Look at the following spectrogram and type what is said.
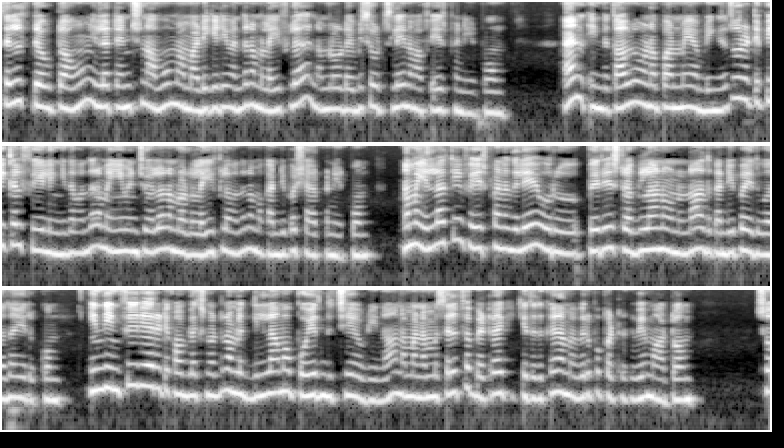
செல்ஃப் டவுட்டாகவும் இல்லை டென்ஷனாகவும் நம்ம அடிக்கடி வந்து நம்ம லைஃப்பில் நம்மளோட எபிசோட்ஸ்லேயே நம்ம ஃபேஸ் பண்ணியிருப்போம். அண்ட் இந்த தாழ்வு மனப்பான்மை அப்படிங்கிறது ஒரு டிப்பிக்கல் ஃபீலிங் இதை வந்து நம்ம ஈவென்ச்சுவலாக நம்மளோட லைஃப்பில் வந்து நம்ம கண்டிப்பாக ஷேர் பண்ணியிருப்போம். நம்ம எல்லாத்தையும் ஃபேஸ் பண்ணதுலேயே ஒரு பெரிய ஸ்ட்ரகிளான ஒன்றுனா அது கண்டிப்பாக இதுவாக தான் இருக்கும். இந்த இன்ஃபீரியாரிட்டி காம்ப்ளெக்ஸ் மட்டும் நம்மளுக்கு இல்லாமல் போயிருந்துச்சு அப்படின்னா நம்ம நம்ம செல்ஃபை பெட்டராக்கிக்கிறதுக்கு நம்ம விருப்பப்பட்டிருக்கவே மாட்டோம். ஸோ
